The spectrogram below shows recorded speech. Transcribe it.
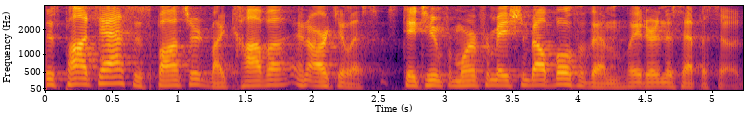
This podcast is sponsored by Kava and Arculus. Stay tuned for more information about both of them later in this episode.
